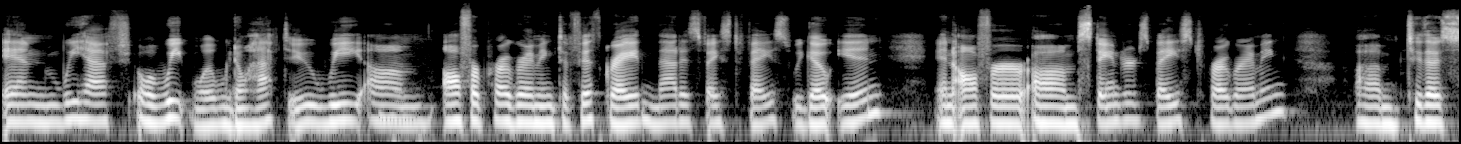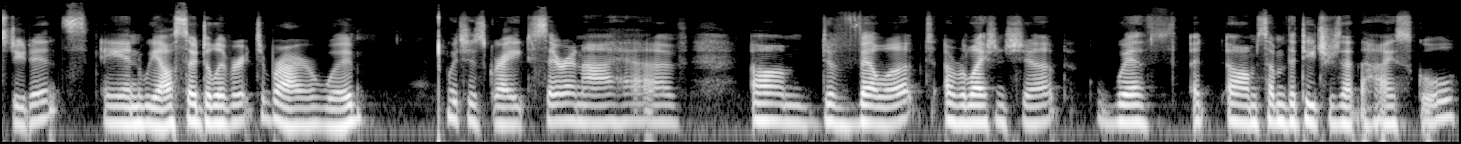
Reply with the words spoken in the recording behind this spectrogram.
and we have well we well we don't have to we um, mm-hmm. offer programming to fifth grade and that is face to face. We go in and offer um, standards based programming um, to those students, and we also deliver it to Briarwood, which is great. Sarah and I have um, developed a relationship with uh, um, some of the teachers at the high school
